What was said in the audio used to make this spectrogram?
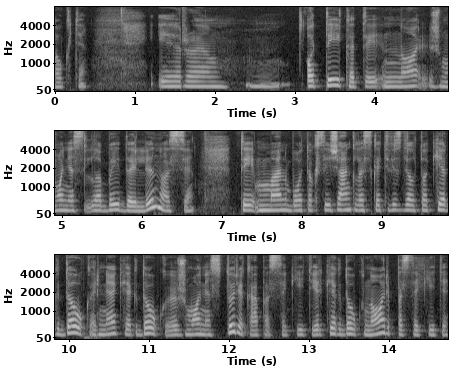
aukti. Ir mm, O tai, kad nu, žmonės labai dalinosi, tai man buvo toksai ženklas, kad vis dėlto kiek daug, ar ne, kiek daug žmonės turi ką pasakyti ir kiek daug nori pasakyti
